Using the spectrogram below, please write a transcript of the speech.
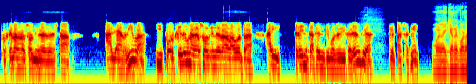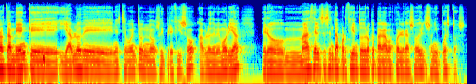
¿Por qué la gasolinera está allá arriba? ¿Y por qué de una gasolinera a la otra hay 30 céntimos de diferencia? ¿Qué pasa aquí? Bueno, hay que recordar también que, y hablo de, en este momento no soy preciso, hablo de memoria, pero más del 60% de lo que pagamos por el gasoil son impuestos.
